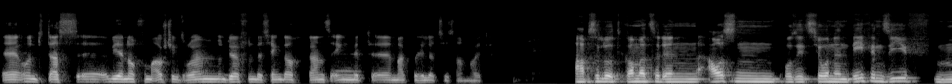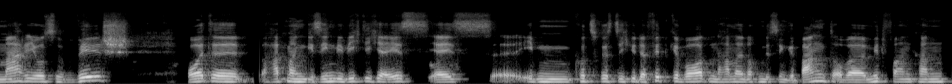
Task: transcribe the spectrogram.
Äh, und dass äh, wir noch vom Aufstieg träumen dürfen, das hängt auch ganz eng mit Marco Hiller zusammen heute. Absolut. Kommen wir zu den Außenpositionen defensiv. Marius Wilsch Heute hat man gesehen, wie wichtig er ist. Er ist äh, eben kurzfristig wieder fit geworden, haben wir noch ein bisschen gebankt, ob er mitfahren kann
